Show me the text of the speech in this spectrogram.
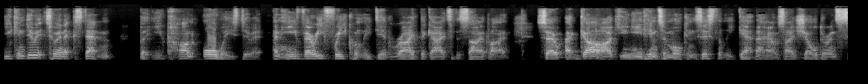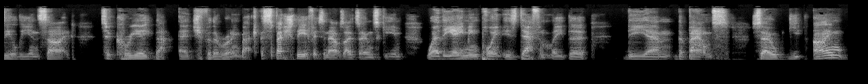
You can do it to an extent, but you can't always do it. And he very frequently did ride the guy to the sideline. So at guard, you need him to more consistently get that outside shoulder and seal the inside to create that edge for the running back, especially if it's an outside zone scheme where the aiming point is definitely the the um, the bounce. So you, I'm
